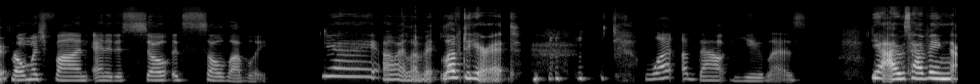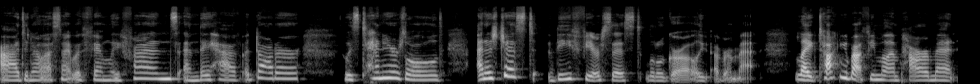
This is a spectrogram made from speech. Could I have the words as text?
so much fun and it is so it's so lovely Yay. Oh, I love it. Love to hear it. what about you, Les? Yeah, I was having, uh, dinner last night with family friends, and they have a daughter who is 10 years old and is just the fiercest little girl you've ever met. Like, talking about female empowerment,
